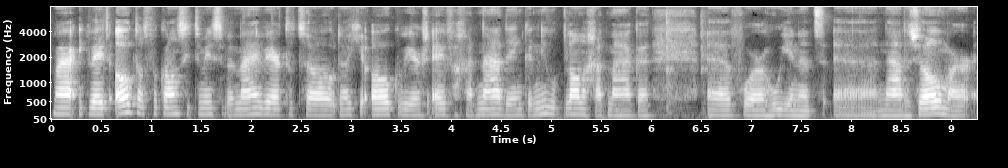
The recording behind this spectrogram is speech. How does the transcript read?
Maar ik weet ook dat vakantie, tenminste bij mij werkt het zo, dat je ook weer eens even gaat nadenken, nieuwe plannen gaat maken voor hoe je het na de zomer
